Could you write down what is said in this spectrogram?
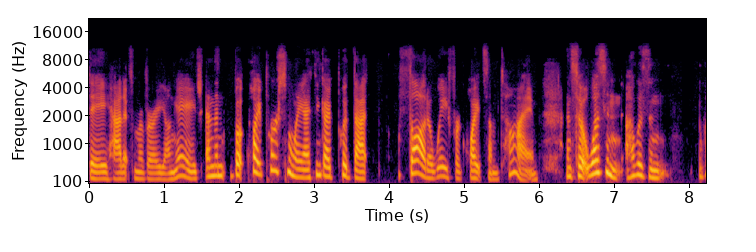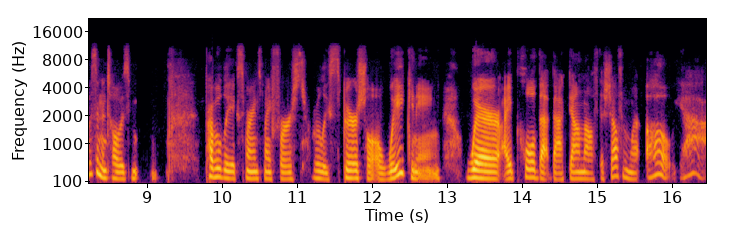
they had it from a very young age. And then, but quite personally, I think I put that thought away for quite some time. And so it wasn't, I wasn't, it wasn't until I was probably experienced my first really spiritual awakening where I pulled that back down off the shelf and went, oh, yeah.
